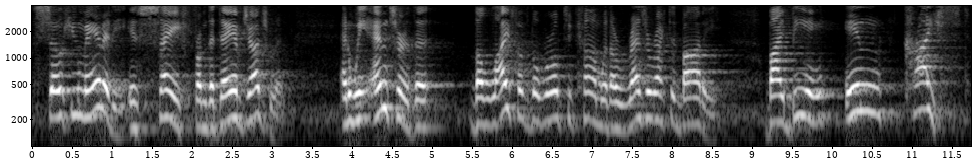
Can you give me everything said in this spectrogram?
So humanity is safe from the day of judgment, and we enter the, the life of the world to come with a resurrected body by being in Christ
